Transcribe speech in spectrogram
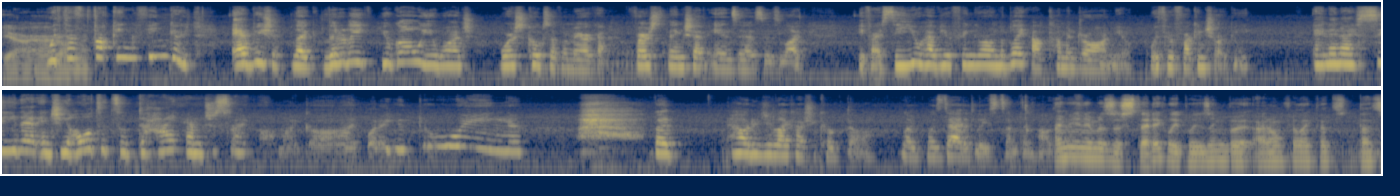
Yeah, I with her know. fucking fingers. Every chef, like literally, you go, you watch Worst Cooks of America. First thing Chef Ian says is like, "If I see you have your finger on the blade, I'll come and draw on you with her fucking sharpie." And then I see that, and she holds it so tight. I'm just like, "Oh my god, what are you doing?" but how did you like how she cooked though? Like, was that at least something positive? I mean, it was aesthetically pleasing, but I don't feel like that's that's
